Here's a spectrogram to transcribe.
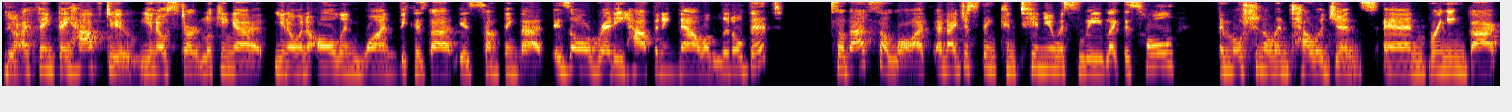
Yeah. I think they have to, you know, start looking at, you know, an all in one because that is something that is already happening now a little bit. So that's a lot. And I just think continuously like this whole emotional intelligence and bringing back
